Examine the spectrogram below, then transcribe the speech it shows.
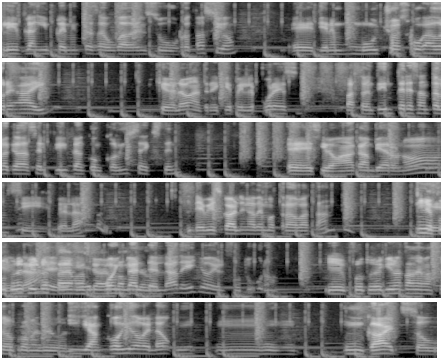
Cleveland implementa ese jugador en su rotación. Eh, tienen muchos jugadores ahí. que ¿verdad? van a tener que pelear por eso. Bastante interesante lo que va a hacer Cleveland con Colin Sexton. Eh, si lo van a cambiar o no, si, ¿verdad? Davis Garden ha demostrado bastante. Y el futuro de Cleveland está demasiado el point guard del de ellos, el futuro. Y el futuro de Cleveland está demasiado prometedor. Y han cogido, ¿verdad? Un, un, guard. So,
